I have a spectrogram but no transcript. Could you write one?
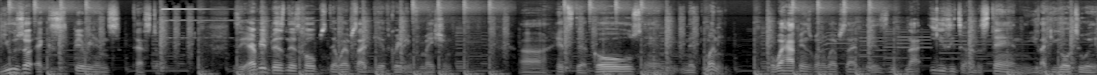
user experience tester. You see, every business hopes their website gives great information, uh, hits their goals, and make money. But what happens when a website is not easy to understand? You like you go to a,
